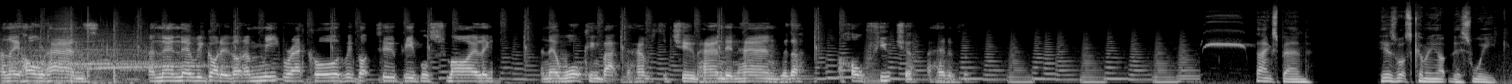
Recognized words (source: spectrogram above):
and they hold hands. And then there we got it. We've got a meet record. We've got two people smiling and they're walking back to Hampstead Tube hand in hand with a, a whole future ahead of them. Thanks, Ben. Here's what's coming up this week.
